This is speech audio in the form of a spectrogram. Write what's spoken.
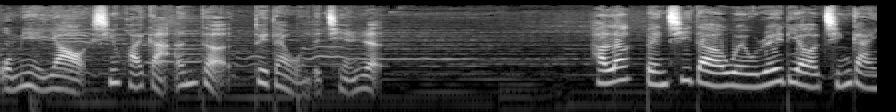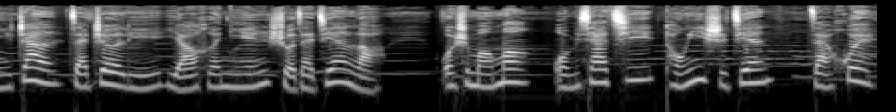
我们也要心怀感恩的对待我们的前任。好了，本期的 We Radio 情感驿站在这里也要和您说再见了。我是萌萌，我们下期同一时间再会。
